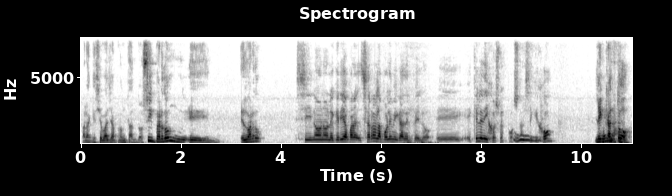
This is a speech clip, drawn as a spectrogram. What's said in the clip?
para que se vaya aprontando. Sí, perdón, eh, Eduardo. Sí, no, no, le quería para- cerrar la polémica del pelo. Eh, ¿Qué le dijo su esposa? ¿Se quejó? Le encantó.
